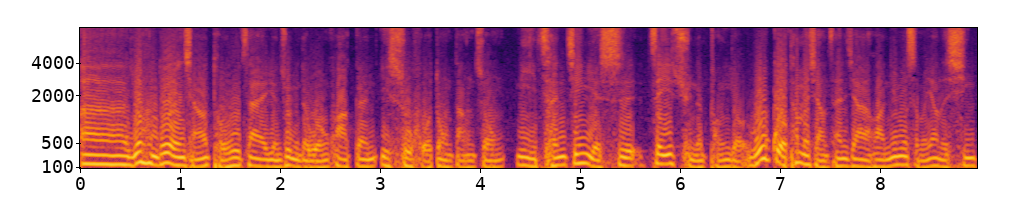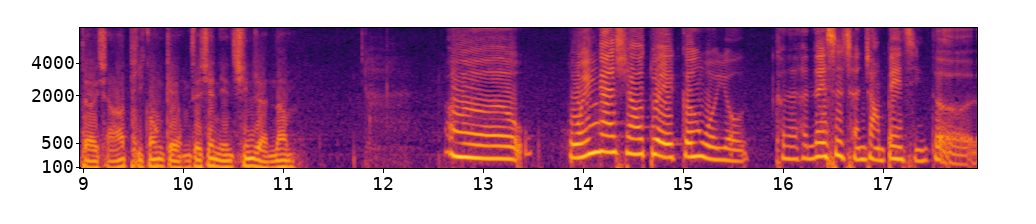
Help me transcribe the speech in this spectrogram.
呃，有很多人想要投入在原住民的文化跟艺术活动当中，你曾经也是这一群的朋友。如果他们想参加的话，你有没有什么样的心得想要提供给我们这些年轻人呢？呃，我应该是要对跟我有可能很类似成长背景的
